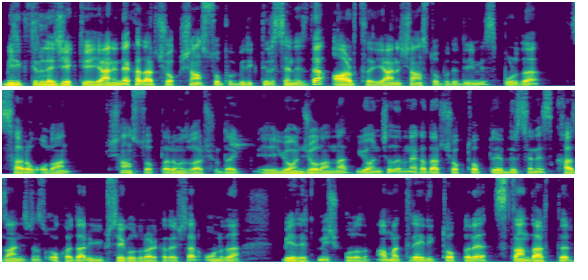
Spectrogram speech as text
biriktirilecek diyor. Yani ne kadar çok şans topu biriktirirseniz de artı yani şans topu dediğimiz burada sarı olan şans toplarımız var şurada e, yonca olanlar. Yoncaları ne kadar çok toplayabilirseniz kazancınız o kadar yüksek olur arkadaşlar. Onu da belirtmiş olalım. Ama trading topları standarttır.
